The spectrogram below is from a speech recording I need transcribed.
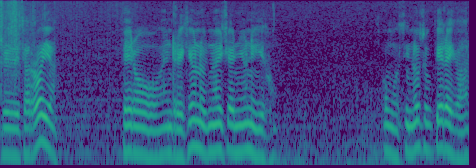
se desarrolla pero en regiones no echa ni un hijo, como si no supiera hijar.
